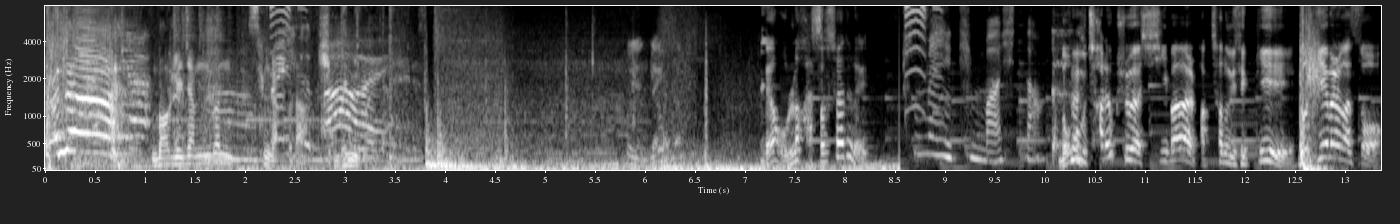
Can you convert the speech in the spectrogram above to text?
간다! 먹이를 잡는 건 생각보다 힘듭니다. 또 있는데 내가 올라갔었어야 돼 핑맨이 팀 맛있다. 너무 차력쇼야 씨발 박찬호 이 새끼 너 DMR 왔어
